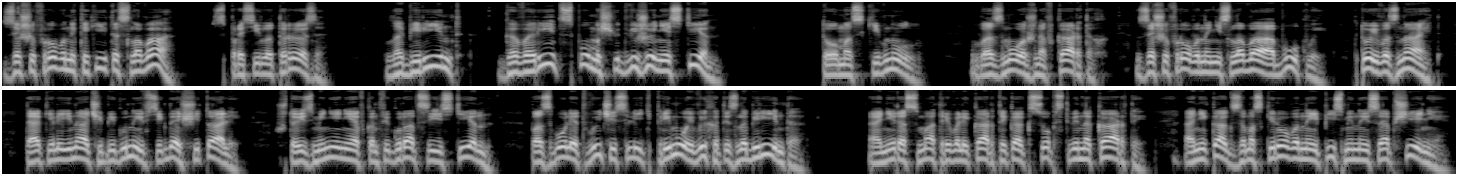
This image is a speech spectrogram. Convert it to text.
зашифрованы какие-то слова?» — спросила Тереза. «Лабиринт говорит с помощью движения стен». Томас кивнул. «Возможно, в картах зашифрованы не слова, а буквы. Кто его знает. Так или иначе, бегуны всегда считали, что изменения в конфигурации стен позволят вычислить прямой выход из лабиринта. Они рассматривали карты как, собственно, карты, а не как замаскированные письменные сообщения.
